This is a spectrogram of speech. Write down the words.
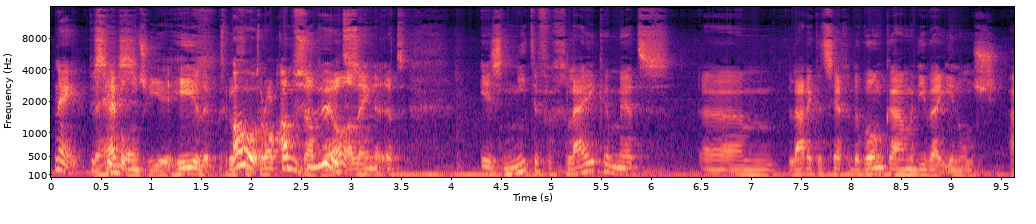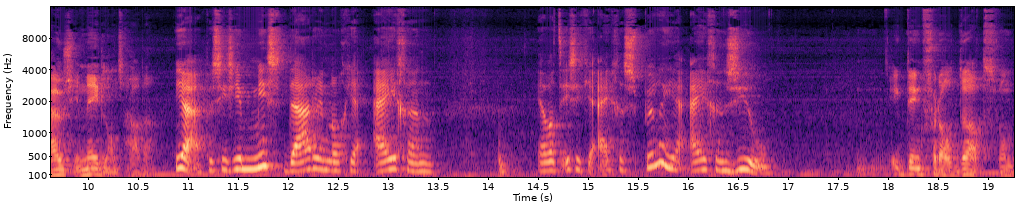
Nee, We hebben ons hier heerlijk teruggetrokken, Oh, absoluut. dat wel. Alleen het is niet te vergelijken met, ehm, laat ik het zeggen, de woonkamer die wij in ons huis in Nederland hadden. Ja, precies. Je mist daarin nog je eigen... Ja, wat is het? Je eigen spullen, je eigen ziel. Ik denk vooral dat, want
